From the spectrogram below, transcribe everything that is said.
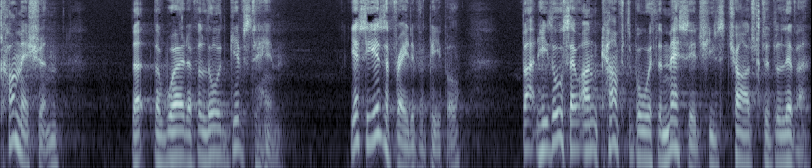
commission that the word of the Lord gives to him. Yes, he is afraid of the people, but he's also uncomfortable with the message he's charged to deliver.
